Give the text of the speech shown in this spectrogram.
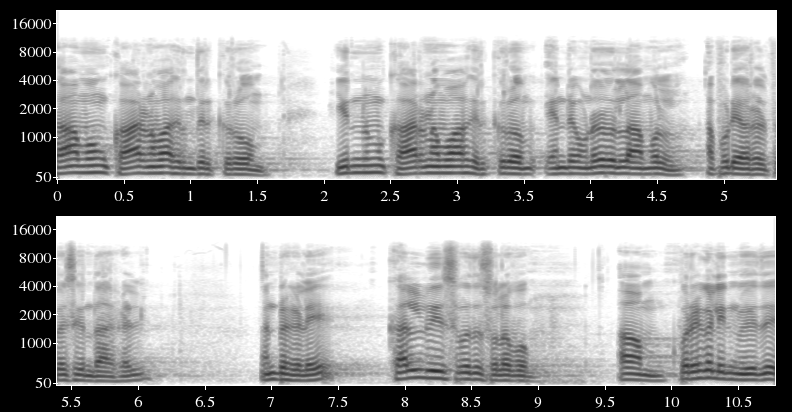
தாமும் காரணமாக இருந்திருக்கிறோம். இன்னும் காரணமாக இருக்கிறோம் என்ற உணர்வு இல்லாமல் அப்படி அவர்கள் பேசுகின்றார்கள். நண்பர்களே கல் வீசுவது சுலபம். ஆம் குறைகளின் மீது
